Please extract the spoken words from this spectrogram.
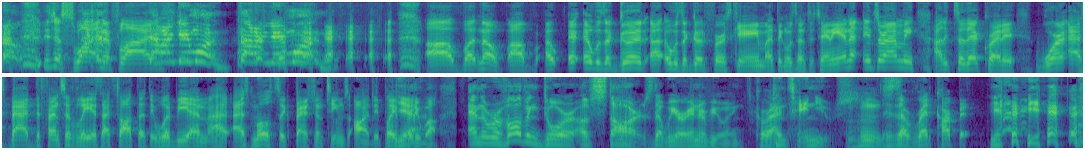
no, no. He's just swatting at flies. Not on game one. Not on game one. Uh, but no, uh, it, it was a good uh, it was a good first game. I think it was entertaining. And Inter Miami, to their credit, weren't as bad defensively as I thought that they would be, and uh, as most expansion teams are, they played pretty well. And the revolving door of stars that we are interviewing Correct. continues. Hmm, this is a red carpet. Yeah, yeah,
